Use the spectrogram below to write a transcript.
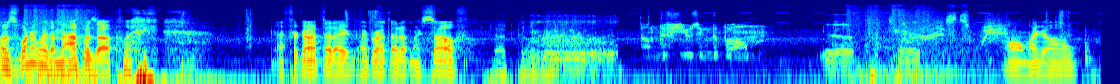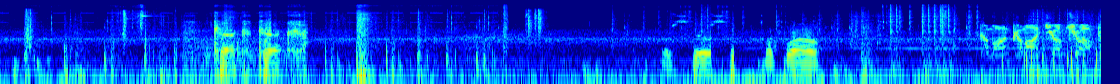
I was wondering why the map was up. Like, I forgot that I I brought that up myself. That goes. I'm defusing the bomb. Yeah. Terrorists win. Oh my god. Keck, keck. I'm still, still much wow. Come on, come on, jump, jump.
